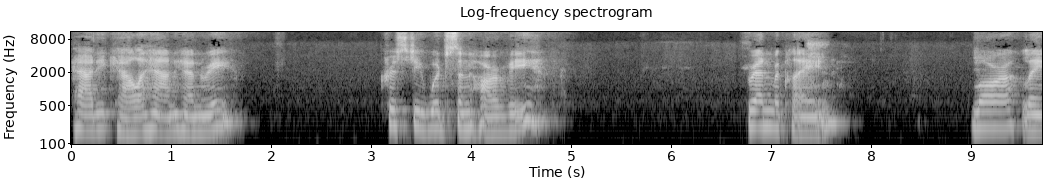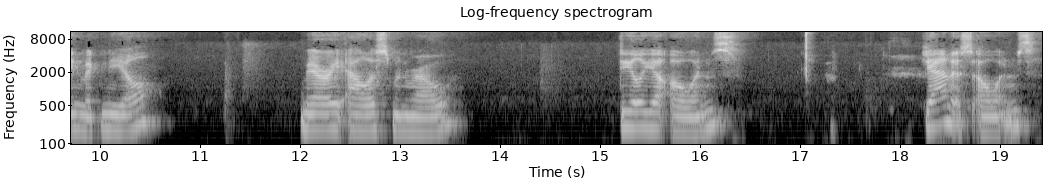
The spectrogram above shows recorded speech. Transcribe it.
Patti Callahan Henry, Christy Woodson Harvey, Bren McClain, Laura Lane McNeal, Mary Alice Monroe, Delia Owens, Janis Owens,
